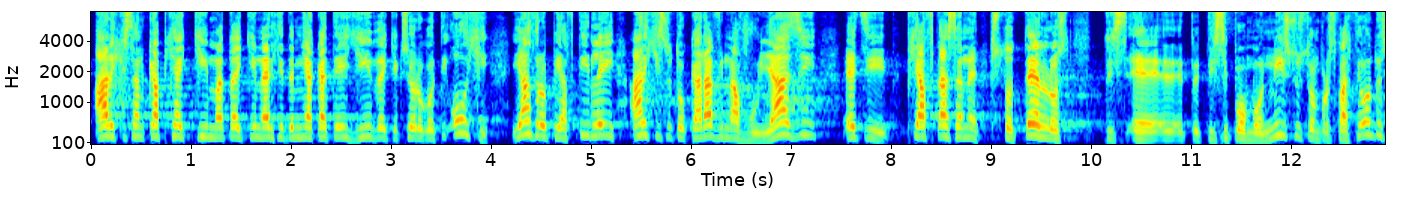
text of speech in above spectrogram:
άρχισαν κάποια κύματα, εκεί να έρχεται μια καταιγίδα και ξέρω εγώ τι. Όχι. Οι άνθρωποι αυτοί, λέει, άρχισε το καράβι να βουλιάζει, έτσι πια φτάσανε στο τέλος της, ε, της υπομονής τους, των προσπαθειών τους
